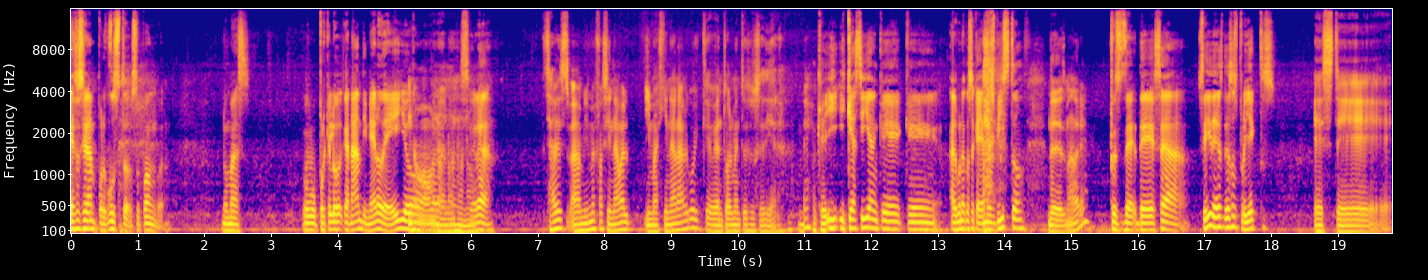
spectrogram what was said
esos eran por gusto, supongo. No más. O porque lo ganaban dinero de ello. No, no, no, no. Era... ¿Sabes? A mí me fascinaba el imaginar algo y que eventualmente sucediera. ¿Y, qué hacían? ¿Qué, alguna cosa que hayamos visto? ¿De desmadre? Pues de, de esa... Sí, de, esos proyectos. Este...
